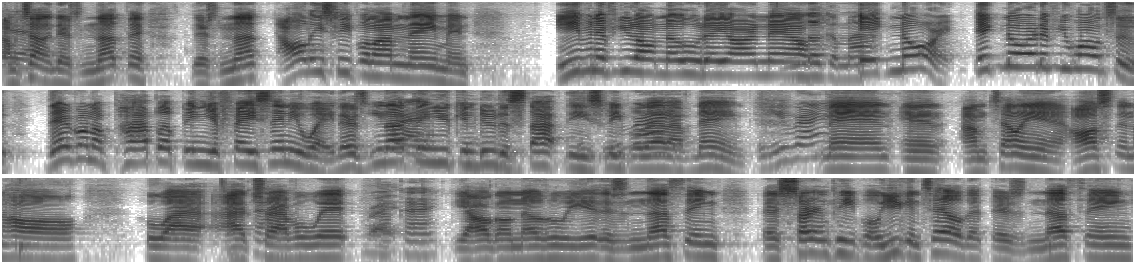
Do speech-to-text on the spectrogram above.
I'm telling you, there's nothing, there's not all these people I'm naming. Even if you don't know who they are now, Look 'em up. ignore it. Ignore it if you want to. They're gonna pop up in your face anyway. There's You nothing right. you can do to stop these people that. I've named. You right. Man, and I'm telling you, Austin Hall, who I, I travel with, Right. Okay. y'all gonna know who he is. There's nothing. There's certain people you can tell that there's nothing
